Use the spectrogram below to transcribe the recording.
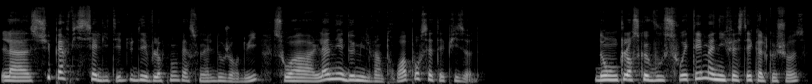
la superficialité du développement personnel d'aujourd'hui, soit l'année 2023 pour cet épisode. Donc, lorsque vous souhaitez manifester quelque chose,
